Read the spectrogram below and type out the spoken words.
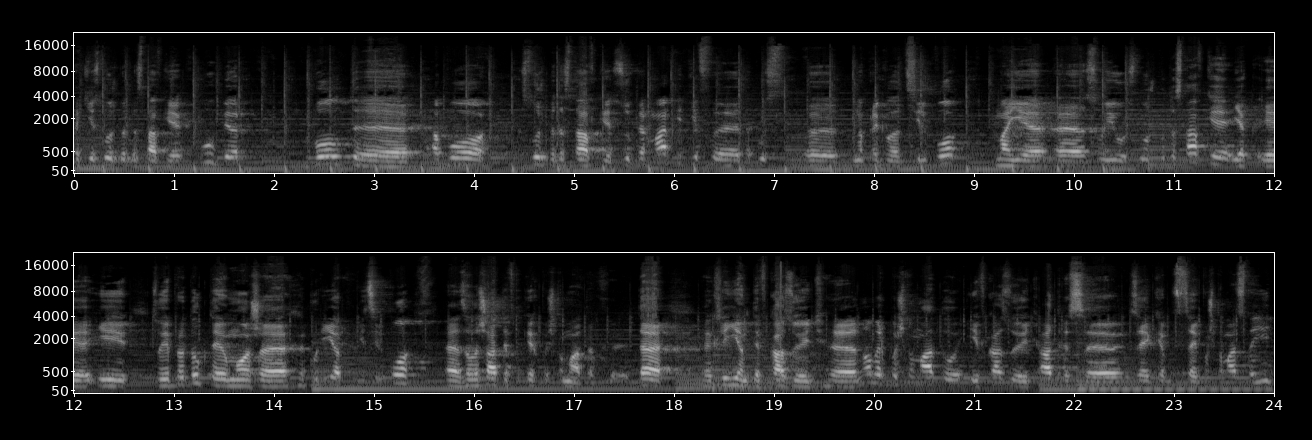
такі служби доставки, як Uber, Bolt або служби доставки супермаркетів, е, е, наприклад, Сільпо має е, свою службу доставки, як і свої продукти може кур'єр від Сільпо е, залишати в таких поштоматах, де клієнти вказують е, номер поштомату і вказують адрес, е, за яким цей поштомат стоїть.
